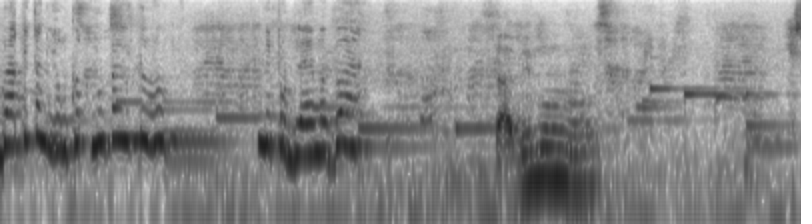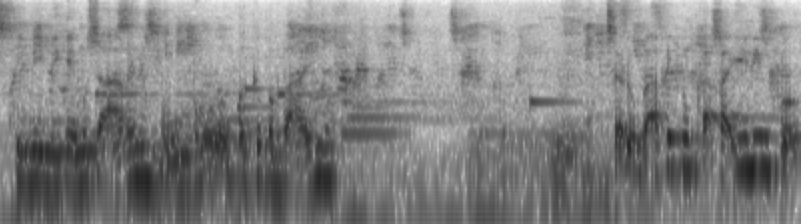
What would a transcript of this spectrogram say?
Bakit ang lungkot mo ba ito? May problema ba? Sabi mo, ibibigay mo sa akin ang buong buo pagkababae mo. Pero bakit nung kakainin ko?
